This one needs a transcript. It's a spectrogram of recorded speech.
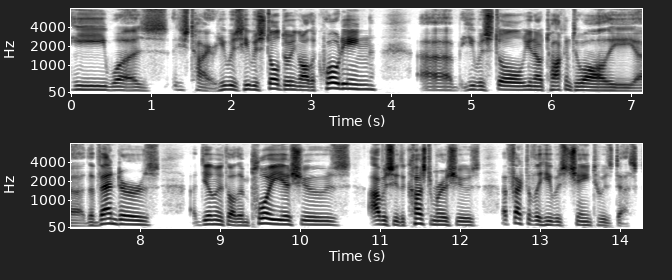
He was he's tired. He was he was still doing all the quoting. Uh, he was still, you know, talking to all the uh, the vendors, uh, dealing with all the employee issues, obviously the customer issues. Effectively, he was chained to his desk,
